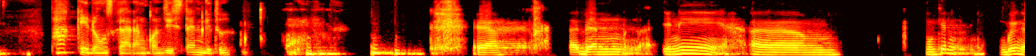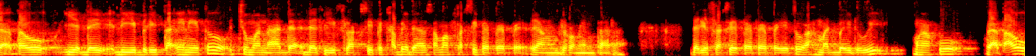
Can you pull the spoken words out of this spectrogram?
pakai dong sekarang konsisten gitu ya dan ini um, mungkin gue nggak tahu ya di, di berita ini tuh cuman ada dari fraksi PKB dan sama fraksi PPP yang berkomentar dari fraksi PPP itu Ahmad Baidowi mengaku nggak tahu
